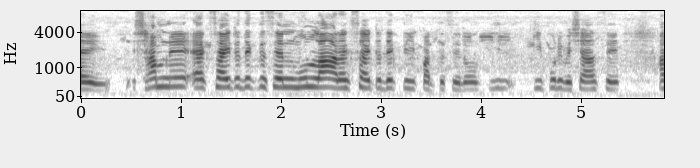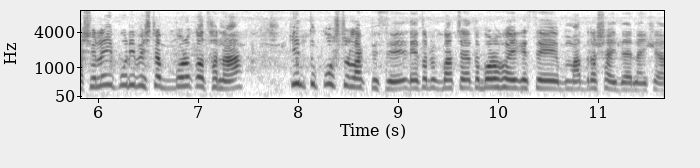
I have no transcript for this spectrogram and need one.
এই সামনে এক সাইডে দেখতেছেন মোল্লা আর এক সাইডে দেখতেই পারতেছেন ও কী কী পরিবেশে আছে। আসলে এই পরিবেশটা বড় কথা না, কিন্তু কষ্ট লাগতেছে। এতটুকু বাচ্চা এত বড় হয়ে গেছে, মাদ্রাসায় দেয় নাইকা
